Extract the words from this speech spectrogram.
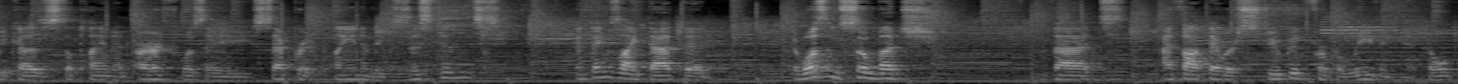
because the planet Earth was a separate plane of existence, and things like that that it wasn't so much that I thought they were stupid for believing it. Don't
